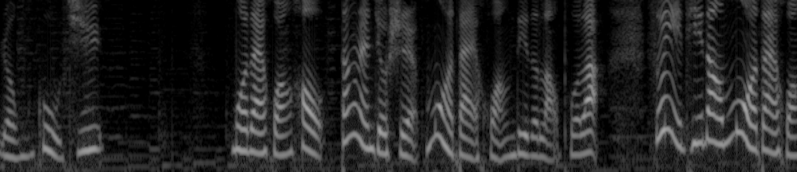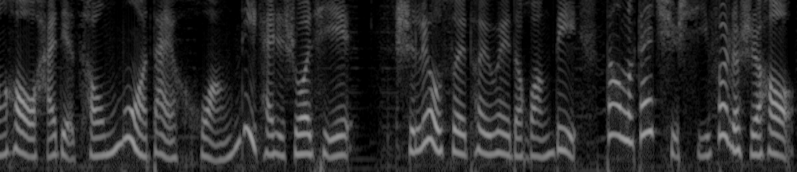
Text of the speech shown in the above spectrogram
容故居。末代皇后当然就是末代皇帝的老婆了，所以提到末代皇后，还得从末代皇帝开始说起。十六岁退位的皇帝，到了该娶媳妇儿的时候，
